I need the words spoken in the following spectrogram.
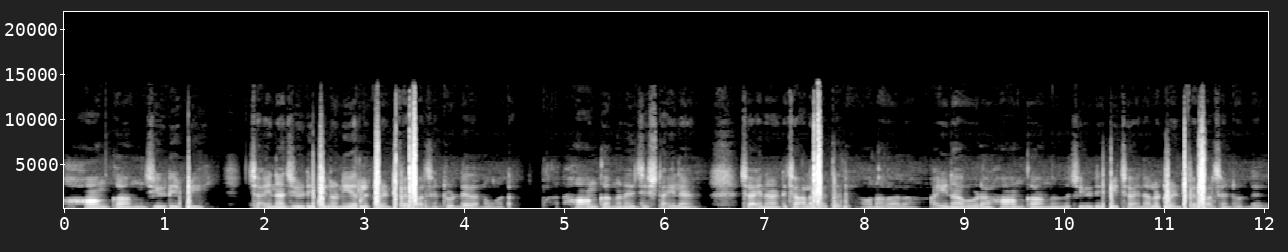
హాంకాంగ్ జీడిపి చైనా జీడిపిలో నియర్లీ ట్వంటీ ఫైవ్ పర్సెంట్ ఉండేదన్నమాట హాంకాంగ్ అనేది జస్ట్ ఐలాండ్. చైనా అంటే చాలా పెద్దది. అవునా కాదా? అయినా కూడా హాంకాంగ్ జీడిపి చైనాలో ట్వంటీ ఫైవ్ పర్సెంట్ ఉండేది.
